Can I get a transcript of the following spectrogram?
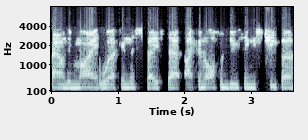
found in my work in this space that I can often do things cheaper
